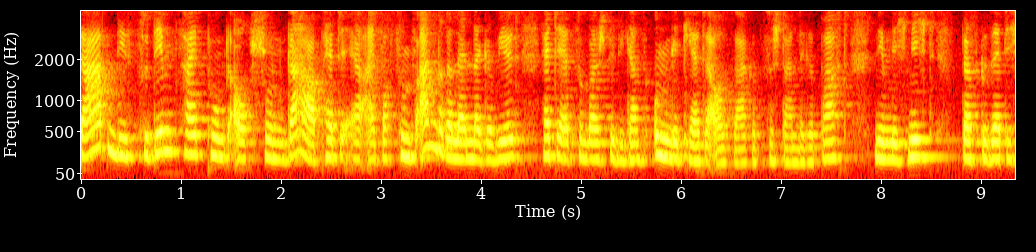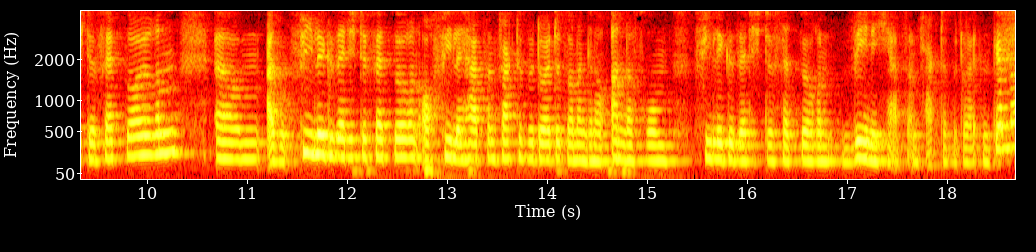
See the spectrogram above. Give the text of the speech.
Daten, die es zu dem Zeitpunkt auch schon gab, hätte er einfach fünf andere Länder gewählt, hätte er zum Beispiel die ganz umgekehrte Aussage zustande gebracht, nämlich nicht, dass gesättigte Fettsäuren, ähm, also viele gesättigte Fettsäuren auch viele Herzinfarkte bedeutet, sondern genau andersrum, viele gesättigte Fettsäuren wenig Herzinfarkte bedeuten. Genau.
